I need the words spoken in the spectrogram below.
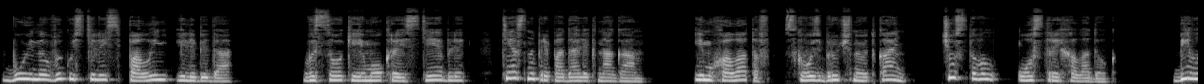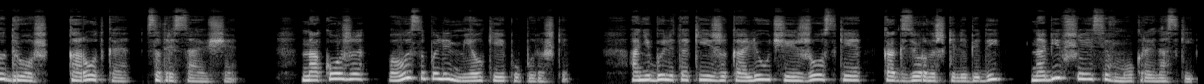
буйно выкустились полынь и лебеда. Высокие мокрые стебли тесно припадали к ногам, и Мухалатов сквозь брючную ткань чувствовал острый холодок. Била дрожь, короткая, сотрясающая. На коже высыпали мелкие пупырышки. Они были такие же колючие и жесткие, как зернышки лебеды, набившиеся в мокрые носки.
